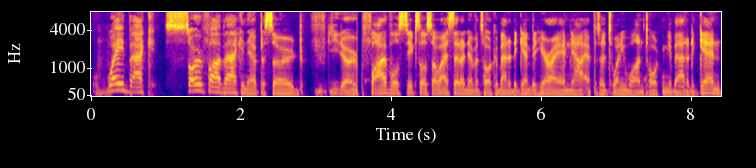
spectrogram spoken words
way back, so far back in episode, you know, five or six or so. I said I'd never talk about it again, but here I am now, episode 21, talking about it again.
